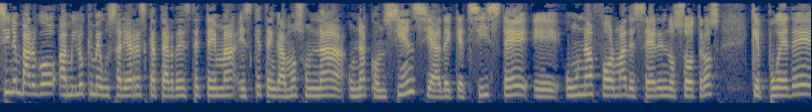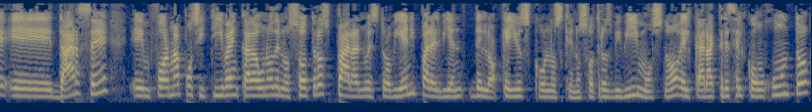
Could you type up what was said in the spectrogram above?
Sin embargo, a mí lo que me gustaría rescatar de este tema es que tengamos una, una conciencia de que existe eh, una forma de ser en nosotros que puede eh, darse en forma positiva en cada uno de nosotros para nuestro bien y para el bien de lo, aquellos con los que nosotros vivimos, ¿no? El carácter es el conjunto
